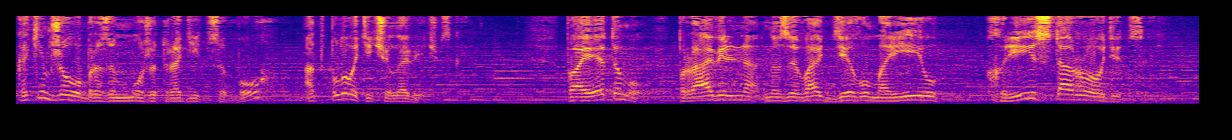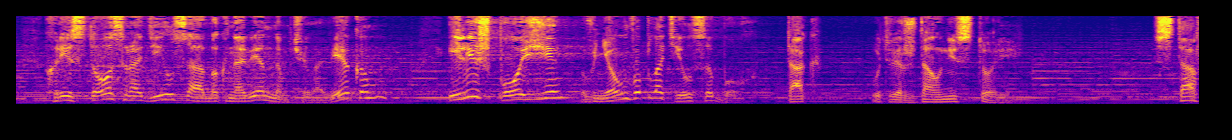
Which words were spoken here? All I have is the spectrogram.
Каким же образом может родиться Бог от плоти человеческой? Поэтому правильно называть Деву Марию Христородицей. Христос родился обыкновенным человеком, и лишь позже в нем воплотился Бог. Так утверждал Несторий. Став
